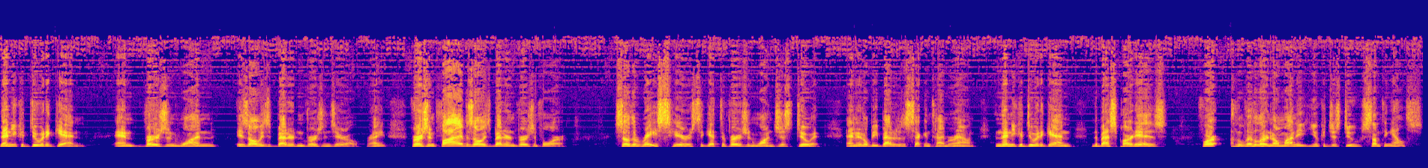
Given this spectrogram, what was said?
Then you could do it again. And version one is always better than version zero, right? Version five is always better than version four. So the race here is to get to version one. Just do it. And it'll be better the second time around. And then you could do it again. The best part is for a little or no money, you could just do something else,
